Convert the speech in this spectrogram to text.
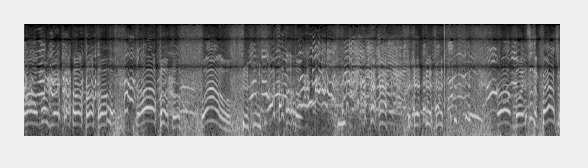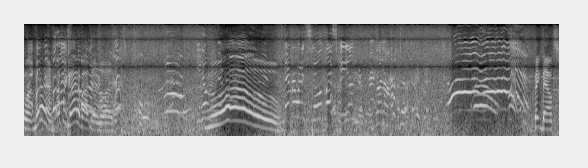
Oh, poor girl! Oh, wow! oh boy, this is a fast one, man. I forgot about this one. You know, Whoa! remember when it snowed last week? Run off. Oh, Big bounce.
